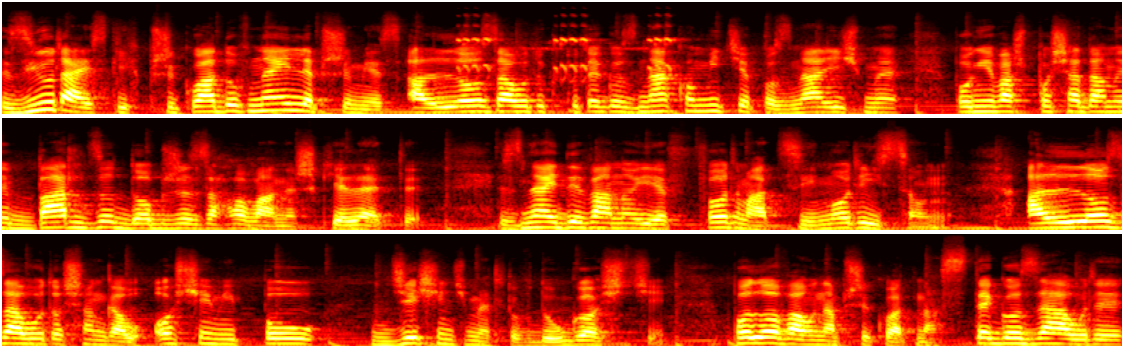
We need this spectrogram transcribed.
Z jurajskich przykładów najlepszym jest allozaur, którego znakomicie poznaliśmy, ponieważ posiadamy bardzo dobrze zachowane szkielety. Znajdywano je w formacji Morrison. Allozaur osiągał 8,5-10 metrów długości. Polował na przykład na stegozaury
